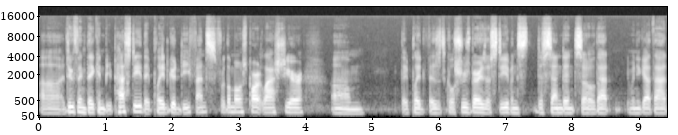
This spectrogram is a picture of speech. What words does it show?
Uh, I do think they can be pesty. They played good defense for the most part last year. Um, they played physical. Shrewsberry's a Stevens descendant, so that when you get that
